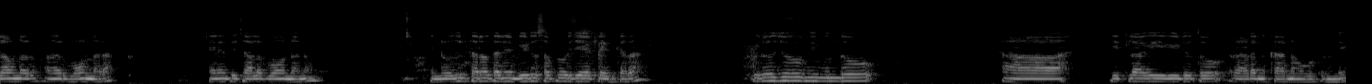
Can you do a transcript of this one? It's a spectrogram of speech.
ఎలా ఉన్నారు? అందరు బాగున్నారా? నేనైతే చాలా బాగున్నాను. ఇన్ని రోజుల తర్వాత నేను వీడియోస్ అప్లోడ్ చేయట్లేదు కదా. ఈరోజు మీ ముందు ఇట్లాగే ఈ వీడియోతో రావడానికి కారణం ఒకటి ఉంది.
